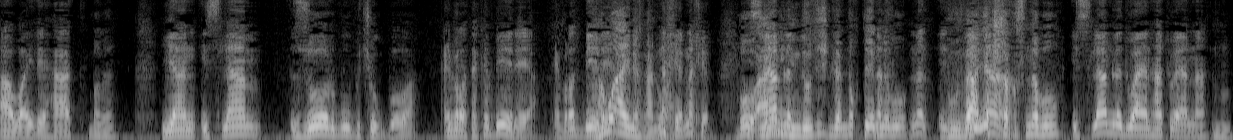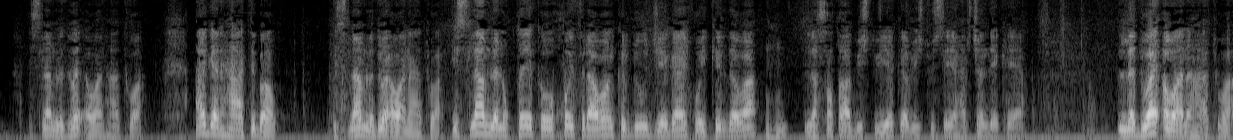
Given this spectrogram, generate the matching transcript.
ئاوای لێ هات یان ئیسلام زۆر بوو بچووک بۆەوە عبرەتەکە بێرەیە عبرەت بێ هەموو ئاینەکان نخێر نخێر بۆ ئاندۆزیش لە نقطێک نەبوو شخص نەبوو ئیسلام لە دوایان هاتوویاننا ئیسلام لە دوای ئەوان هاتووە ئەگەر هاتبە ئیسلام لە دوای ئەوان هاتووە ئیسلام لە نقطەیەکەوە خۆی فراوان کردو جێگای خۆی کردەوە لە 1920 هەرچەندێک هەیە لە دوای ئەوانە هاتووە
